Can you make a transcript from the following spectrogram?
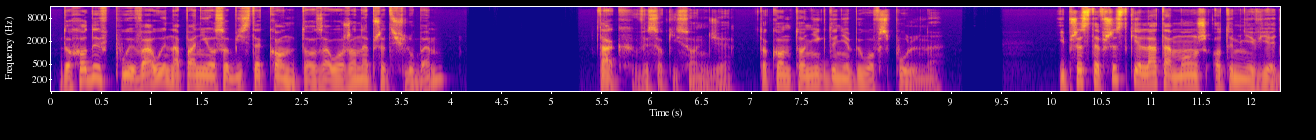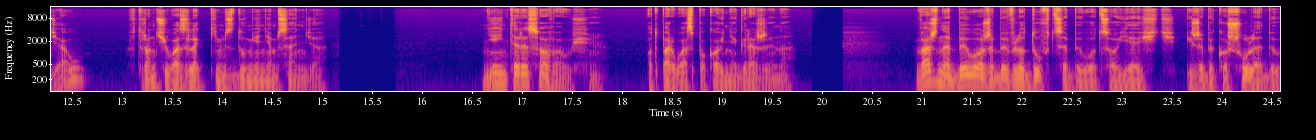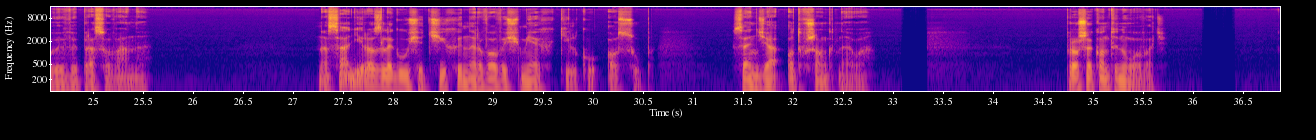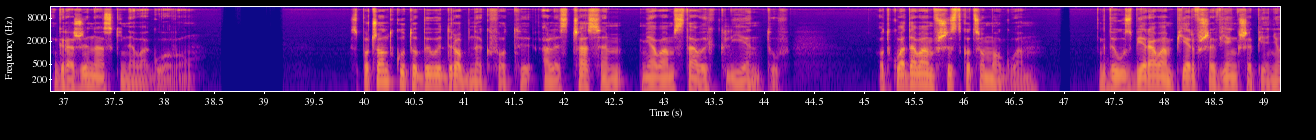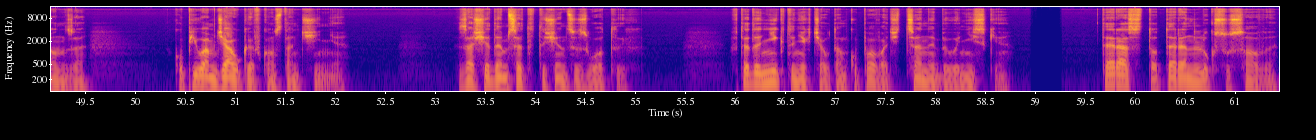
Dochody wpływały na pani osobiste konto założone przed ślubem? Tak, wysoki sądzie, to konto nigdy nie było wspólne. I przez te wszystkie lata mąż o tym nie wiedział? Wtrąciła z lekkim zdumieniem sędzia. Nie interesował się, odparła spokojnie Grażyna. Ważne było, żeby w lodówce było co jeść i żeby koszule były wyprasowane. Na sali rozległ się cichy, nerwowy śmiech kilku osób. Sędzia odchrząknęła. Proszę kontynuować. Grażyna skinęła głową. Z początku to były drobne kwoty, ale z czasem miałam stałych klientów. Odkładałam wszystko, co mogłam. Gdy uzbierałam pierwsze większe pieniądze, kupiłam działkę w Konstancinie. Za 700 tysięcy złotych. Wtedy nikt nie chciał tam kupować, ceny były niskie. Teraz to teren luksusowy,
